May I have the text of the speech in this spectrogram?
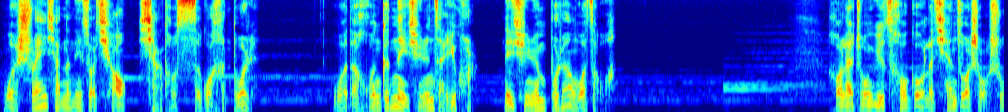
我摔下的那座桥下头死过很多人，我的魂跟那群人在一块儿，那群人不让我走啊。后来终于凑够了钱做手术，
